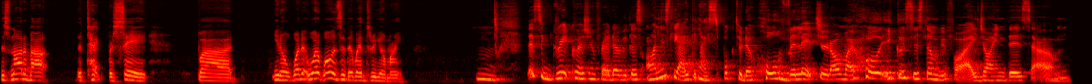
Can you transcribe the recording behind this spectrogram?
it's not about the tech per se, but you know what what what was it that went through your mind? Hmm. That's a great question, Freda, because honestly, I think I spoke to the whole village, you know, my whole ecosystem before I joined this um,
